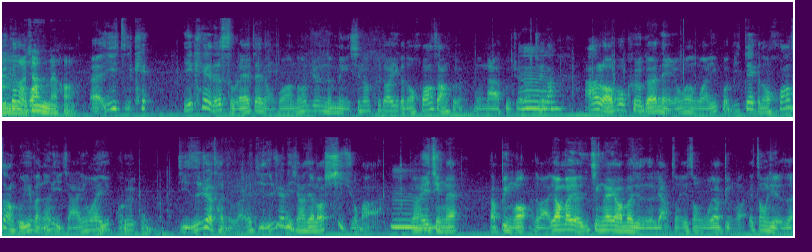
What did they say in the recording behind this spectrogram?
伊。搿嗯，辰光，蛮好。呃，伊一开伊开头坐辣一堆辰光，侬就能明显能看到伊搿种慌张感，侬㑚感觉伐？就讲嗯阿拉老婆看搿内容个辰光，伊觉伊对搿种慌张感伊勿能理解，因为伊看电视剧太多了，电视剧里向侪老戏剧化个。嗯比方伊进来要并牢，对伐？要么进来，要么就是两种，一种我要并牢，一种就是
